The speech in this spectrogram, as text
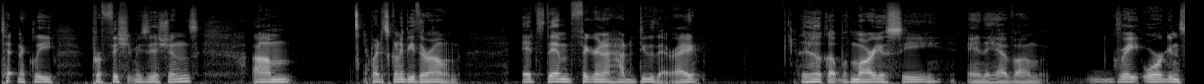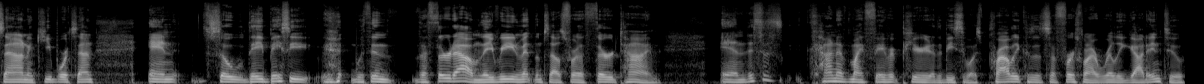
technically proficient musicians, um, but it's going to be their own. It's them figuring out how to do that, right? They hook up with Mario C, and they have um, great organ sound and keyboard sound. And so they basically, within the third album, they reinvent themselves for the third time. and this is kind of my favorite period of the Beastie Boys, probably because it's the first one I really got into,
